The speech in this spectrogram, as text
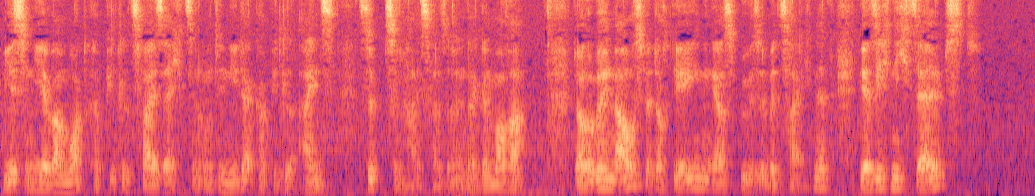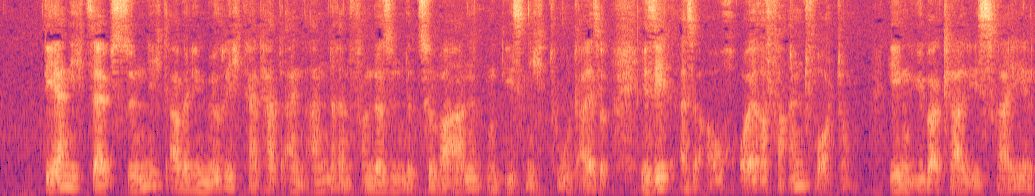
Wie es in Jevamot Kapitel 2,16 und in Nieder Kapitel 1,17 heißt, also in der Gemorra. Darüber hinaus wird auch derjenige als Böse bezeichnet, der sich nicht selbst der nicht selbst sündigt, aber die Möglichkeit hat, einen anderen von der Sünde zu warnen und dies nicht tut. Also, ihr seht also auch eure Verantwortung gegenüber Klal Israel.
